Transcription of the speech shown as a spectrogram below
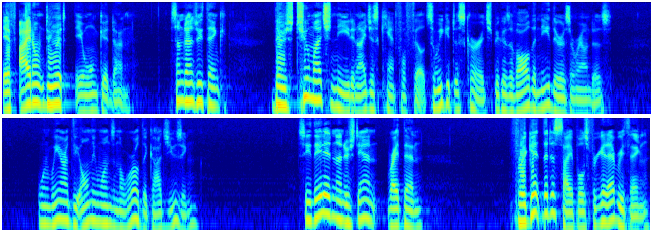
if I don't do it, it won't get done. Sometimes we think, there's too much need and I just can't fulfill it. So we get discouraged because of all the need there is around us when we aren't the only ones in the world that God's using. See, they didn't understand right then. Forget the disciples, forget everything.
